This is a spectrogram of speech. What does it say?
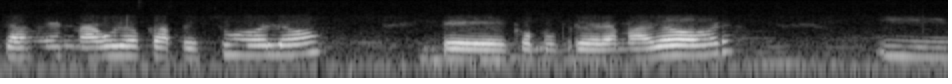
también Mauro Capezuolo eh, como programador y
